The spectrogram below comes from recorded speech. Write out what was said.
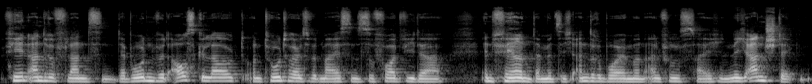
fehlen andere Pflanzen. Der Boden wird ausgelaugt und Totholz wird meistens sofort wieder entfernt, damit sich andere Bäume in Anführungszeichen nicht anstecken.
